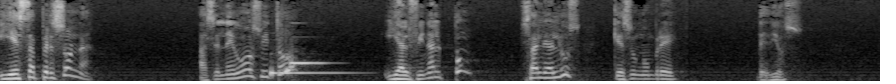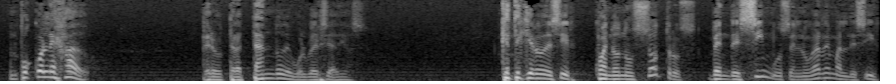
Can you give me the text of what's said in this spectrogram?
Y esta persona hace el negocio y todo. Y al final, ¡pum! Sale a luz que es un hombre de Dios, un poco alejado, pero tratando de volverse a Dios. ¿Qué te quiero decir? Cuando nosotros bendecimos en lugar de maldecir,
